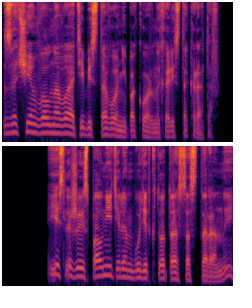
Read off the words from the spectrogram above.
Зачем волновать и без того непокорных аристократов? Если же исполнителем будет кто-то со стороны,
